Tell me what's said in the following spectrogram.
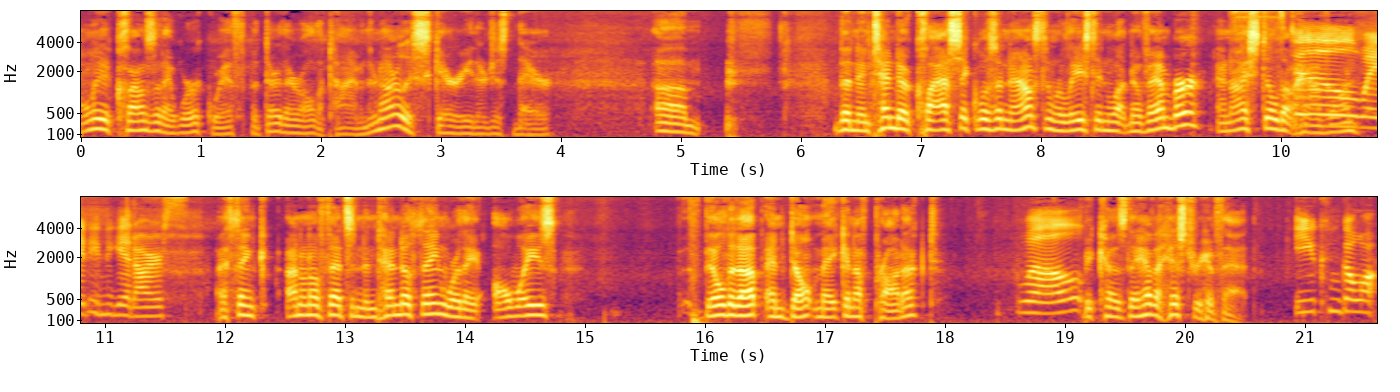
Only the clowns that I work with, but they're there all the time. And they're not really scary, they're just there. Um, the Nintendo Classic was announced and released in what, November? And I still don't have one. Still waiting to get ours. I think, I don't know if that's a Nintendo thing where they always build it up and don't make enough product Well, because they have a history of that. you can go on-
